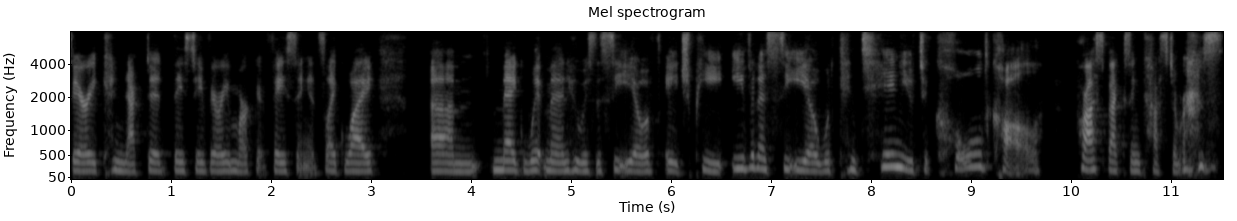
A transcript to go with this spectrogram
very connected, they stay very market facing. It's like why um, Meg Whitman, who was the CEO of HP, even as CEO, would continue to cold call prospects and customers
